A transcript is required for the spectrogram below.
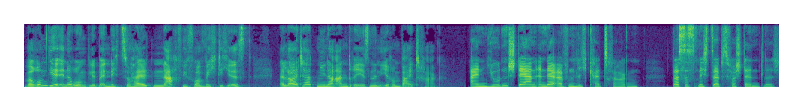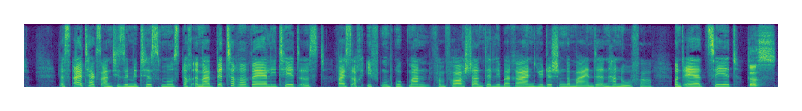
Warum die Erinnerung lebendig zu halten nach wie vor wichtig ist, erläutert Nina Andresen in ihrem Beitrag einen Judenstern in der Öffentlichkeit tragen. Das ist nicht selbstverständlich. Dass Alltagsantisemitismus noch immer bittere Realität ist, weiß auch Yvken Bruckmann vom Vorstand der liberalen jüdischen Gemeinde in Hannover. Und er erzählt, dass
